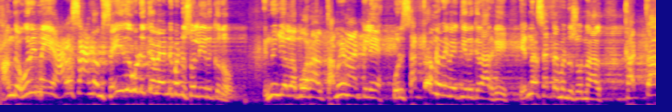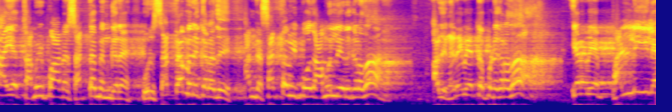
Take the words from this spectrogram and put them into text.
அந்த உரிமையை அரசாங்கம் செய்து கொடுக்க வேண்டும் என்று சொல்லி இருக்கிறோம் இன்னும் சொல்ல போனால் தமிழ்நாட்டிலே ஒரு சட்டம் நிறைவேற்றி இருக்கிறார்கள் என்ன சட்டம் என்று சொன்னால் கட்டாய தமிழ் பாட சட்டம் என்கிற ஒரு சட்டம் இருக்கிறது. அந்த சட்டம் இப்போது அமுல் இருக்கிறதா? அது நிறைவேற்றப்படுகிறதா? எனவே பள்ளியிலே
